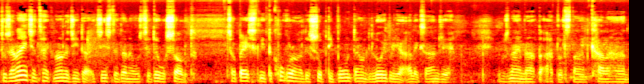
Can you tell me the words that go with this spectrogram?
there's an ancient technology that existed and it was to do with salt. So basically, to cover all this up, they burnt down the library at Alexandria. It was named after Athelstan Callaghan,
